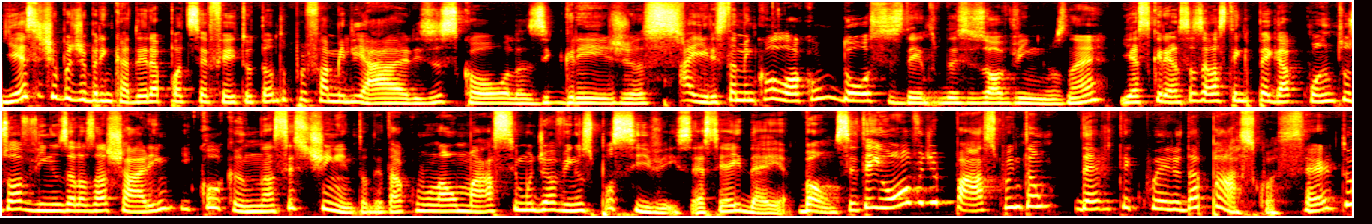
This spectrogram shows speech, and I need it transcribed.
E esse tipo de brincadeira pode ser feito tanto por familiares, escolas, igrejas. Aí eles também colocam doces dentro desses ovinhos, né? E as crianças elas têm que pegar quantos ovinhos elas acharem e colocando na cestinha. Então tentar acumular o máximo de ovinhos possíveis. Essa é a ideia. Bom, se tem ovo de Páscoa, então deve ter coelho da Páscoa, certo?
